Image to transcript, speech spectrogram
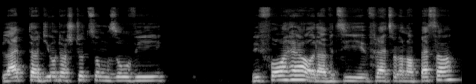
bleibt da die Unterstützung so wie, wie vorher oder wird sie vielleicht sogar noch besser?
